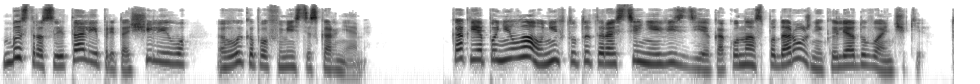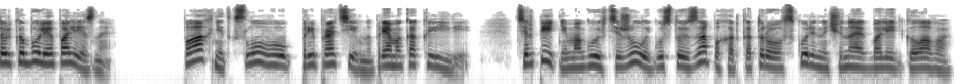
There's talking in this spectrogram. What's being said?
быстро слетали и притащили его, выкопав вместе с корнями. Как я поняла, у них тут это растение везде, как у нас подорожник или одуванчики, только более полезное. Пахнет, к слову, препротивно, прямо как лилии. Терпеть не могу их тяжелый густой запах, от которого вскоре начинает болеть голова.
